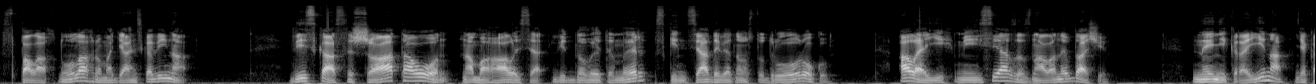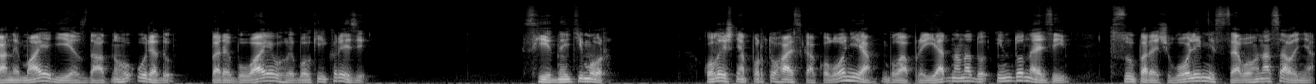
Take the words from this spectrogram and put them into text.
спалахнула громадянська війна. Війська США та ООН намагалися відновити мир з кінця 92-го року, але їх місія зазнала невдачі. Нині країна, яка не має дієздатного уряду, перебуває в глибокій кризі. Східний Тімор. Колишня португальська колонія була приєднана до Індонезії всупереч волі місцевого населення,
